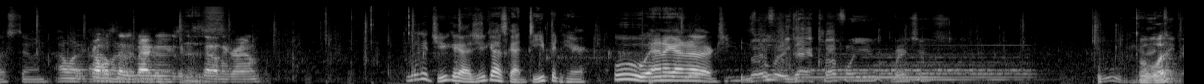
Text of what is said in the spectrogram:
was doing. I A want. couple I steps wanted back, to- there's a cassette on the ground. Look at you guys. You guys got deep in here. Ooh, and I got another. Nova, you got a cloth on you, by any chance? Ooh, A what?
